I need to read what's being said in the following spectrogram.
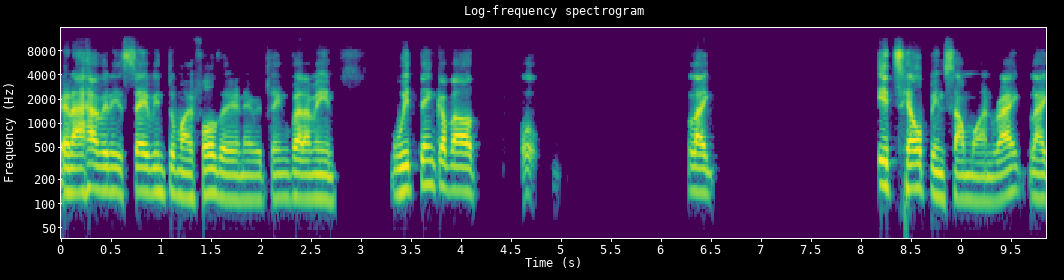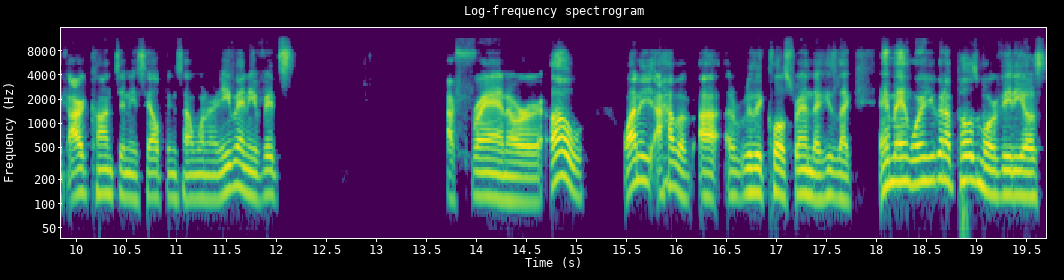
and I have it saved into my folder and everything. But I mean, we think about like it's helping someone, right? Like our content is helping someone, or even if it's a friend or oh why don't you, i have a, a, a really close friend that he's like hey man when are you gonna post more videos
